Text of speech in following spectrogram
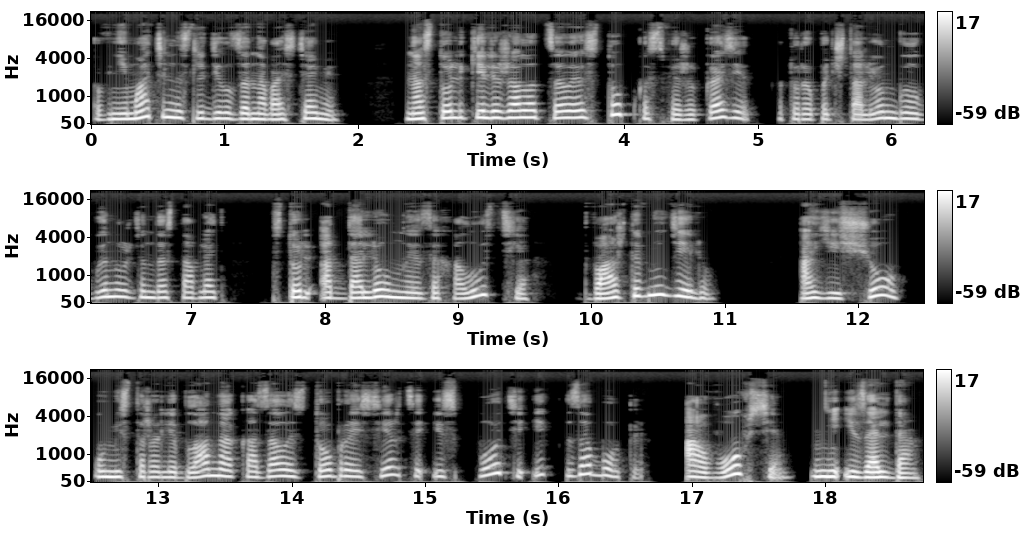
внимательно следил за новостями. На столике лежала целая стопка свежих газет, которые почтальон был вынужден доставлять в столь отдаленные захолустья дважды в неделю. А еще у мистера Леблана оказалось доброе сердце из плоти и заботы, а вовсе не изо льда.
